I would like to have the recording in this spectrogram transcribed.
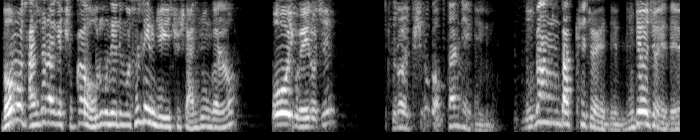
너무 단순하게 주가가 오르고 내리는 거 선생님 이 주식 안 좋은가요? 어 이거 왜 이러지? 그럴 필요가 없다는 얘기예요. 무감각해져야 돼요. 무뎌져야 돼요.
